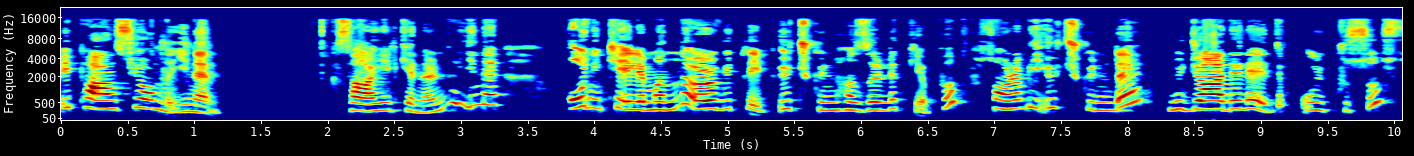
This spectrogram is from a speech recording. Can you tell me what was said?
bir pansiyonda yine sahil kenarında yine 12 elemanını örgütleyip 3 gün hazırlık yapıp sonra bir 3 günde mücadele edip uykusuz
